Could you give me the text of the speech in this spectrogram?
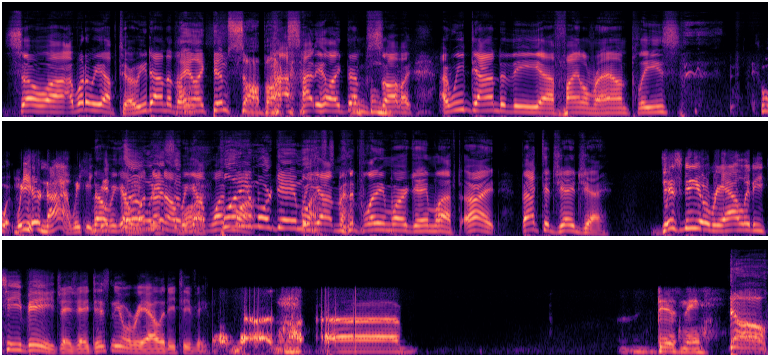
So uh, what are we up to? Are we down to the? How you like them sawbucks? How do you like them sawbucks? Are we down to the uh, final round, please? We are not. We can No, get we got to one. it. No, no, we got one plenty more. more game we left. We got plenty more game left. All right, back to JJ. Disney or reality TV, JJ? Disney or reality TV? Uh, Disney. No.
